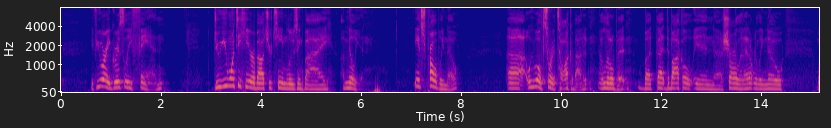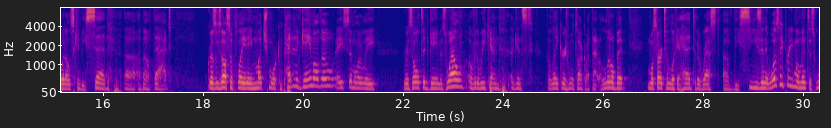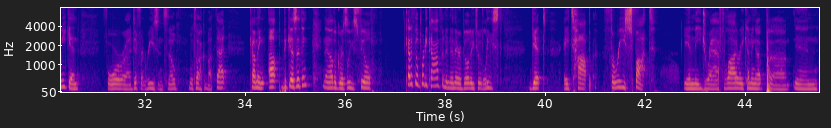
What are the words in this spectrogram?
if you are a Grizzly fan, do you want to hear about your team losing by a million? It's probably no. Uh, we will sort of talk about it a little bit, but that debacle in uh, Charlotte, I don't really know what else can be said uh, about that. Grizzlies also played a much more competitive game, although a similarly resulted game as well over the weekend against the Lakers. We'll talk about that a little bit, and we'll start to look ahead to the rest of the season. It was a pretty momentous weekend for uh, different reasons, though. We'll talk about that coming up because I think now the Grizzlies feel got to feel pretty confident in their ability to at least get a top three spot in the draft lottery coming up uh, in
